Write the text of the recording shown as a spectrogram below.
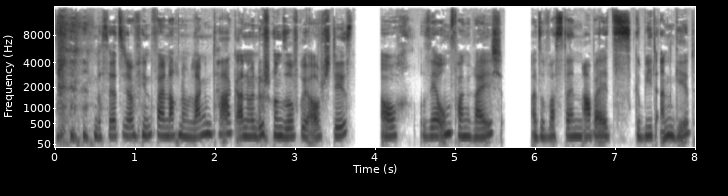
Das hört sich auf jeden Fall nach einem langen Tag an, wenn du schon so früh aufstehst. Auch sehr umfangreich, also was dein Arbeitsgebiet angeht.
